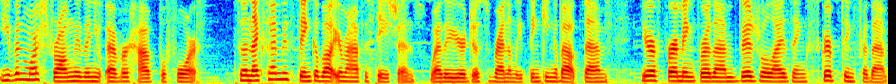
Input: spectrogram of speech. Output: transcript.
even more strongly than you ever have before. So, the next time you think about your manifestations, whether you're just randomly thinking about them, you're affirming for them, visualizing, scripting for them,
